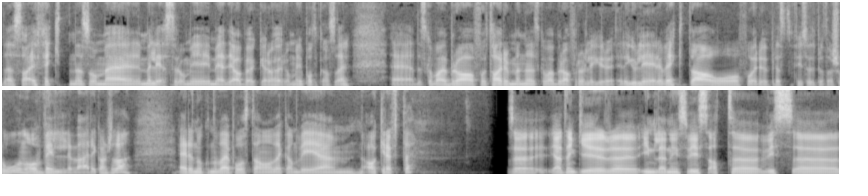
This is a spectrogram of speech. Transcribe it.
Disse effektene som vi leser om i media og bøker og hører om i podkaster. Det skal være bra for tarmene, det skal være bra for å regulere vekta og for fysisk prestasjon og velvære, kanskje. da. Er det noen av de påstandene det kan vi avkrefte? Jeg tenker eh, innledningsvis at eh, hvis eh,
